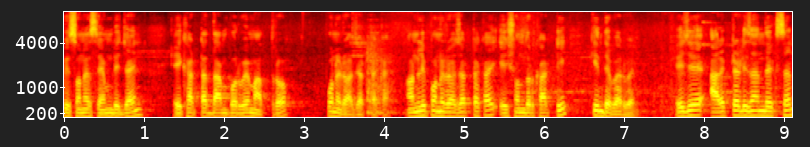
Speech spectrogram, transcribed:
পেছনে সেম ডিজাইন এই খাটটার দাম পড়বে মাত্র পনেরো হাজার টাকা। অনলি পনেরো হাজার টাকায় এই সুন্দর খাটটি কিনতে পারবেন। এই যে আরেকটা ডিজাইন দেখছেন,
